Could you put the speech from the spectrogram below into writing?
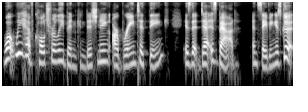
What we have culturally been conditioning our brain to think is that debt is bad and saving is good.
